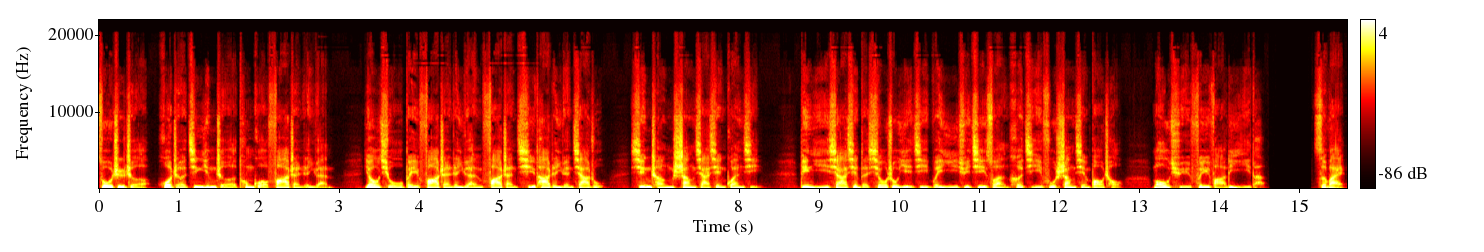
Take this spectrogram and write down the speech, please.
组织者或者经营者通过发展人员要求被发展人员发展其他人员加入，形成上下线关系，并以下线的销售业绩为依据计算和给付上线报酬，谋取非法利益的。此外，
